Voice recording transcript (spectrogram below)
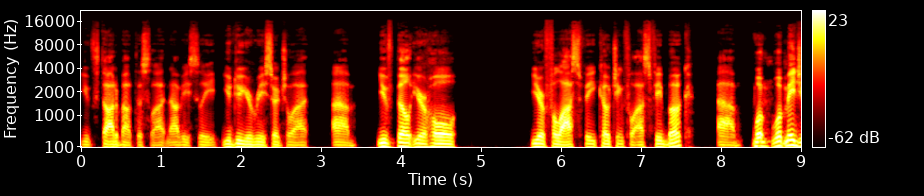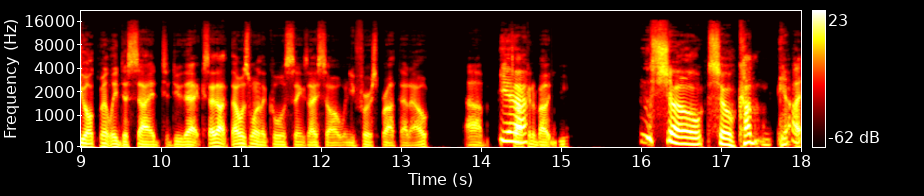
you've thought about this a lot, and obviously you do your research a lot. Um, you've built your whole your philosophy, coaching philosophy book. Uh, what mm-hmm. what made you ultimately decide to do that? Because I thought that was one of the coolest things I saw when you first brought that out. Um, yeah, talking about you. So so come yeah,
